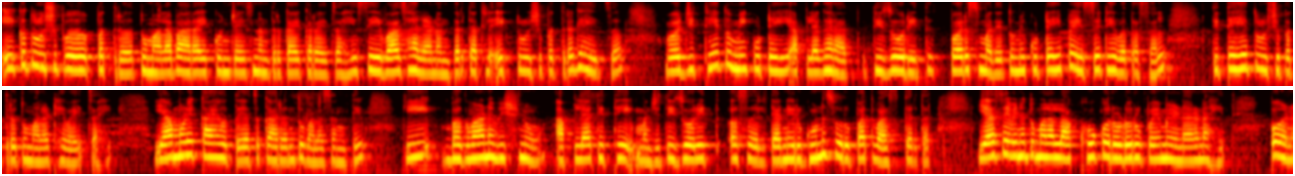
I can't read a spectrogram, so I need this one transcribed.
एक तुळशी प पत्र तुम्हाला बारा एकोणचाळीस नंतर काय करायचं आहे सेवा झाल्यानंतर त्यातलं एक तुळशीपत्र घ्यायचं व जिथे तुम्ही कुठेही आपल्या घरात तिजोरीत पर्समध्ये तुम्ही कुठेही पैसे ठेवत असाल तिथे हे तुळशीपत्र तुम्हाला ठेवायचं आहे. यामुळे काय होतं याचं कारण तुम्हाला सांगते की भगवान विष्णू आपल्या तिथे म्हणजे तिजोरीत असेल त्या निर्गुण स्वरूपात वास करतात. या सेवेने तुम्हाला लाखो करोडो रुपये मिळणार नाहीत. पण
